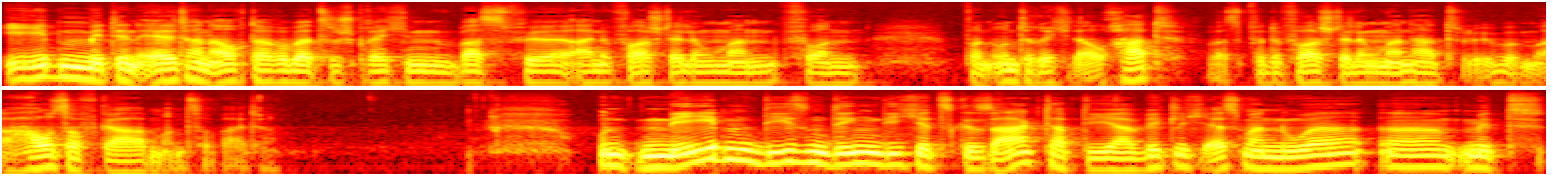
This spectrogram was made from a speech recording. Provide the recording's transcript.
eben mit den Eltern auch darüber zu sprechen, was für eine Vorstellung man von, von Unterricht auch hat, was für eine Vorstellung man hat über Hausaufgaben und so weiter. Und neben diesen Dingen, die ich jetzt gesagt habe, die ja wirklich erstmal nur äh, mit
